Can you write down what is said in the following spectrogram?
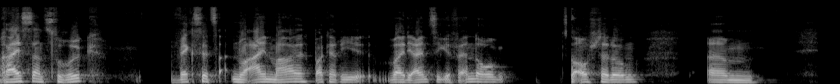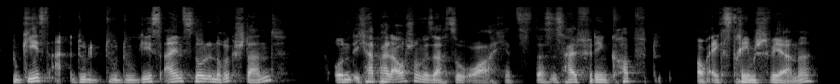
reist dann zurück, wechselt nur einmal. Bakary war die einzige Veränderung zur Aufstellung. Ähm, du gehst, du, du, du gehst 1-0 in Rückstand und ich habe halt auch schon gesagt, so, oh, jetzt, das ist halt für den Kopf auch extrem schwer, ne?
